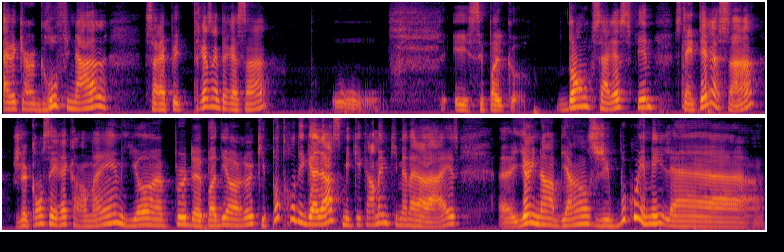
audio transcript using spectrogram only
avec un gros final, ça aurait pu être très intéressant. Oh et c'est pas le cas. Donc, ça reste film. C'est intéressant. Je le conseillerais quand même. Il y a un peu de body horror qui est pas trop dégueulasse, mais qui est quand même qui met mal à l'aise. Euh, il y a une ambiance. J'ai beaucoup aimé la,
